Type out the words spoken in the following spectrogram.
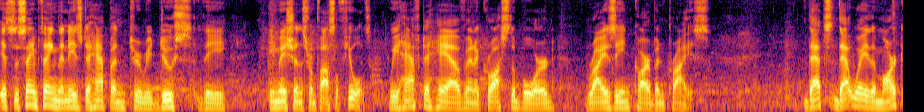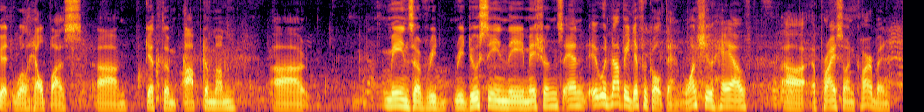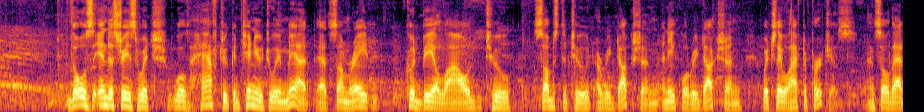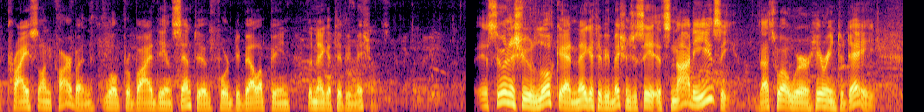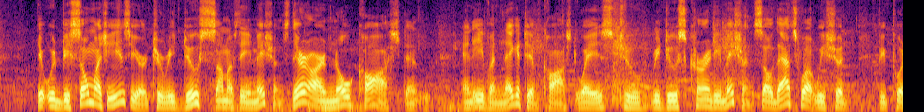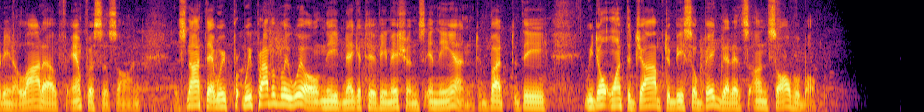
it's the same thing that needs to happen to reduce the emissions from fossil fuels. We have to have an across the board rising carbon price. That's, that way the market will help us um, get the optimum uh, means of re reducing the emissions and it would not be difficult then. Once you have uh, a price on carbon, those industries which will have to continue to emit at some rate could be allowed to substitute a reduction, an equal reduction, which they will have to purchase. And so that price on carbon will provide the incentive for developing the negative emissions. As soon as you look at negative emissions, you see it's not easy. That's what we're hearing today it would be so much easier to reduce some of the emissions. There are no cost and, and even negative cost ways to reduce current emissions. So that's what we should be putting a lot of emphasis on. It's not that we, pr we probably will need negative emissions in the end, but the, we don't want the job to be so big that it's unsolvable.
